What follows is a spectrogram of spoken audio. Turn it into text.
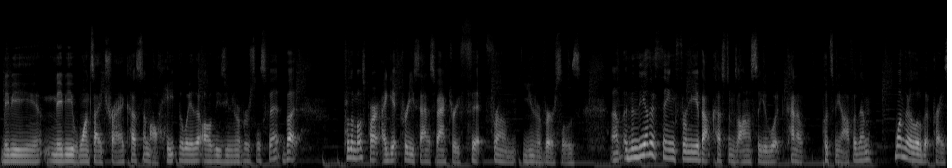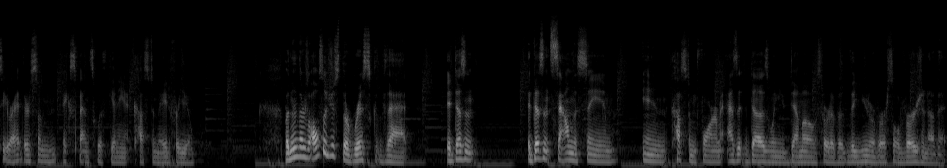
maybe maybe once I try a custom I'll hate the way that all these universals fit, but for the most part, I get pretty satisfactory fit from universals. Um, and then the other thing for me about customs, honestly, what kind of puts me off of them, one, they're a little bit pricey, right? There's some expense with getting it custom made for you. But then there's also just the risk that it doesn't it doesn't sound the same in custom form as it does when you demo sort of a, the universal version of it.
